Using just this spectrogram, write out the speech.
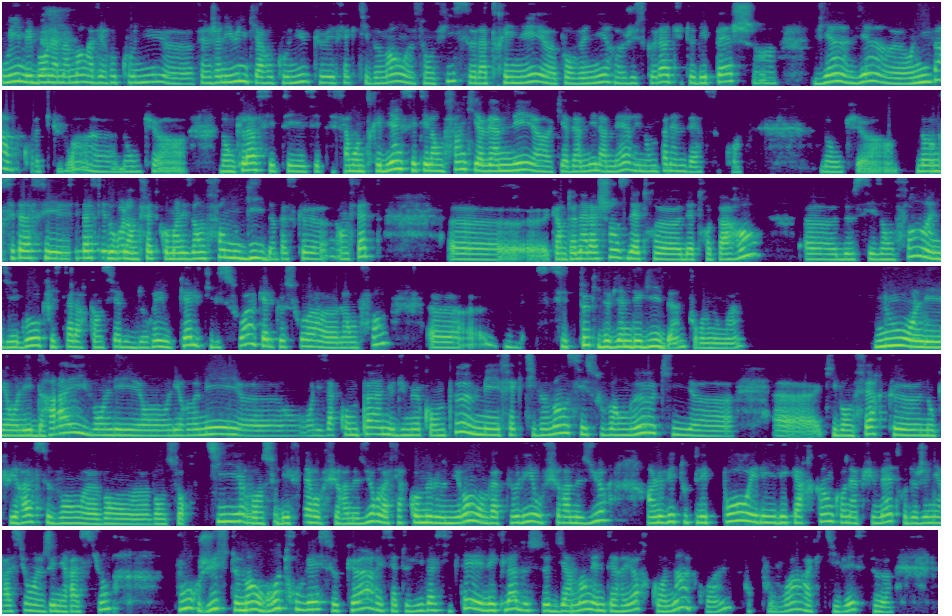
Oui, mais bon, la maman avait reconnu, euh, enfin j'en ai une qui a reconnu que effectivement euh, son fils l'a traîné euh, pour venir jusque-là. Tu te dépêches, hein. viens, viens, on y va, quoi, tu vois. donc, là, c'était, c'était, ça montrait bien que c'était l'enfant qui avait amené, qui avait amené la mère et non pas l'inverse, quoi. Donc, c'est assez, assez drôle en fait comment les enfants nous guident parce que en fait, quand on a la chance d'être, d'être parent, euh, de ces enfants, indigo, cristal arc-en-ciel ou doré, ou quel qu'il soit, quel que soit euh, l'enfant, euh, c'est eux qui deviennent des guides hein, pour nous. Hein. Nous, on les, on les drive, on les, on les remet, on les accompagne du mieux qu'on peut, mais effectivement, c'est souvent eux qui, euh, qui vont faire que nos cuirasses vont, euh, vont, sortir, vont se défaire au fur et à mesure. On va faire comme l'oignon, on va peler au fur et à mesure, enlever toutes les peaux et les, carcans qu'on a pu mettre de génération en génération pour justement retrouver ce cœur et cette vivacité et l'éclat de ce diamant intérieur qu'on a, quoi, hein, pour pouvoir activer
